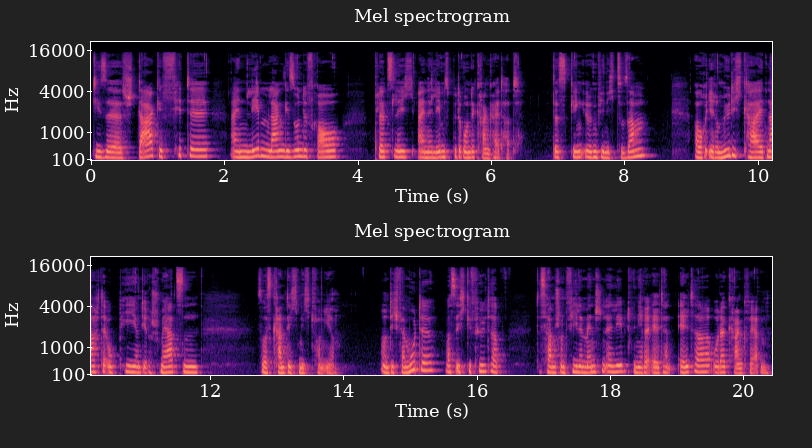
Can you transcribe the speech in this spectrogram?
diese starke, fitte, ein Leben lang gesunde Frau plötzlich eine lebensbedrohende Krankheit hat. Das ging irgendwie nicht zusammen. Auch ihre Müdigkeit nach der OP und ihre Schmerzen, sowas kannte ich nicht von ihr. Und ich vermute, was ich gefühlt habe, das haben schon viele Menschen erlebt, wenn ihre Eltern älter oder krank werden.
